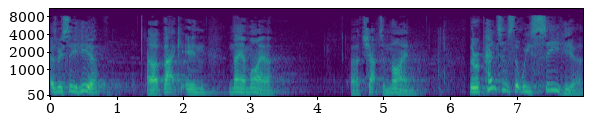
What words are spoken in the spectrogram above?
as we see here, uh, back in Nehemiah uh, chapter 9, the repentance that we see here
